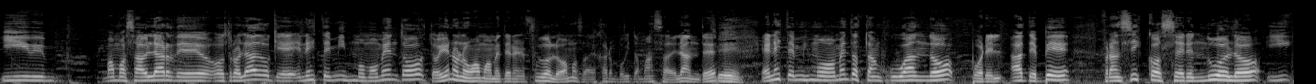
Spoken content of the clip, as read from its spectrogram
Y vamos a hablar de otro lado que en este mismo momento, todavía no nos vamos a meter en el fútbol, lo vamos a dejar un poquito más adelante. Sí. En este mismo momento están jugando por el ATP Francisco Serenduolo y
